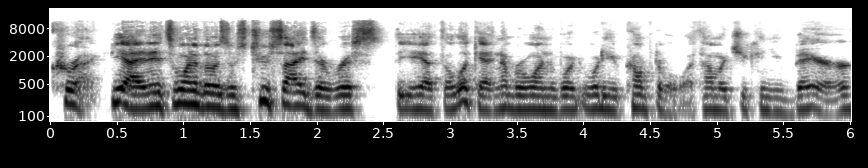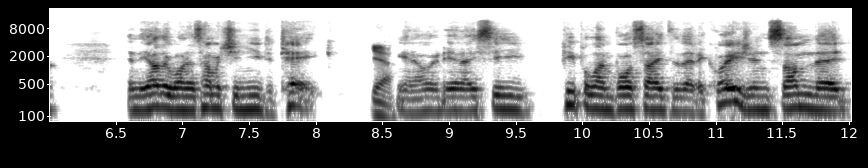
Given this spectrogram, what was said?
Correct. Yeah, and it's one of those. There's two sides of risk that you have to look at. Number one, what what are you comfortable with? How much you can you bear, and the other one is how much you need to take. Yeah. You know, and, and I see people on both sides of that equation. Some that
